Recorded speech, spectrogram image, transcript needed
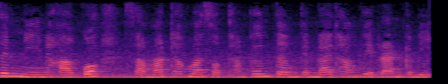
เส้นนี้นะคะ ก็สามารถทักมาสอบถามเพิ่มเติมกันได้ทางเพจร้านกระบี่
